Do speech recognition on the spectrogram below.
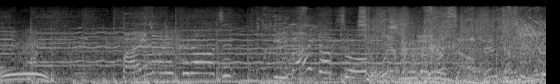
おいペ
